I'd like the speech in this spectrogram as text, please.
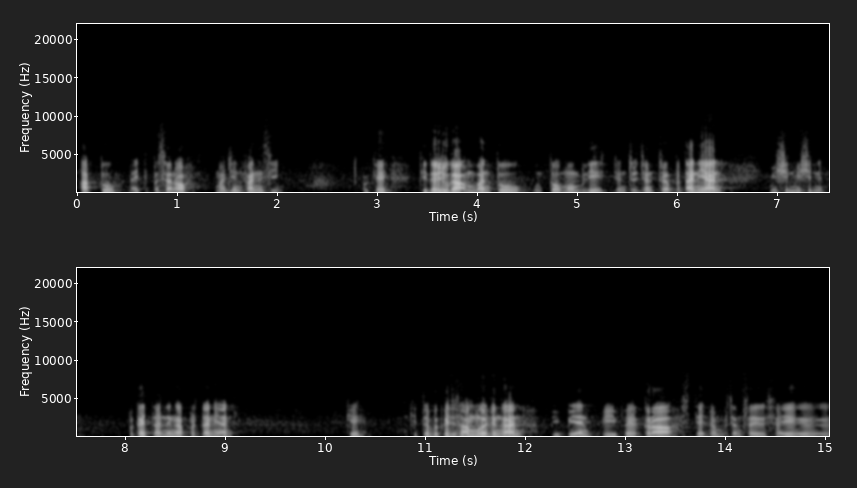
up to 90% of margin financing. Okay. Kita juga membantu untuk membeli jentera-jentera pertanian, mesin-mesin berkaitan dengan pertanian. Okay. Kita bekerjasama dengan PPNP, Felcra, State macam saya, saya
